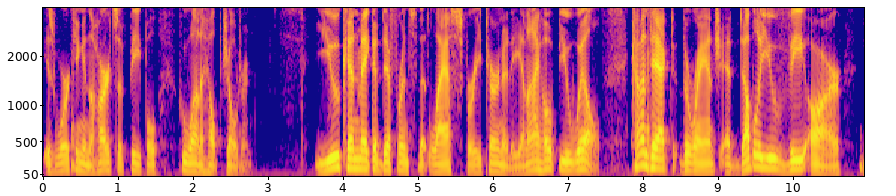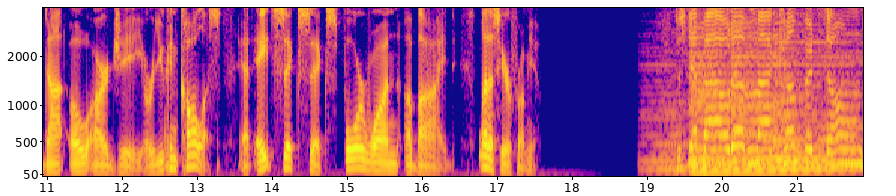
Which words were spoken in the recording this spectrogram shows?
is working in the hearts of people who want to help children you can make a difference that lasts for eternity, and I hope you will. Contact the ranch at wvr.org, or you can call us at 866 41 Abide. Let us hear from you. To step out of my comfort zone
